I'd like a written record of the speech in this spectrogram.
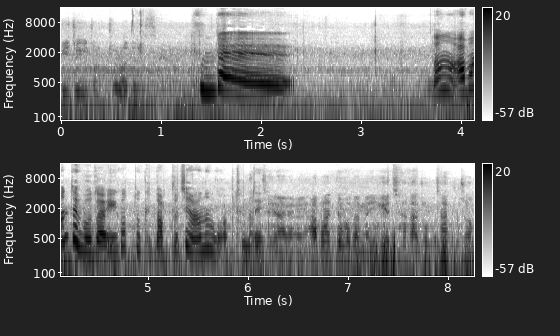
비중이 좀 줄어들었어요. 근데 나는 아반떼보다 이것도 그 나쁘지 않은 것 같은데. 않아요. 아반떼보다는 이게 차가 좀 작죠.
